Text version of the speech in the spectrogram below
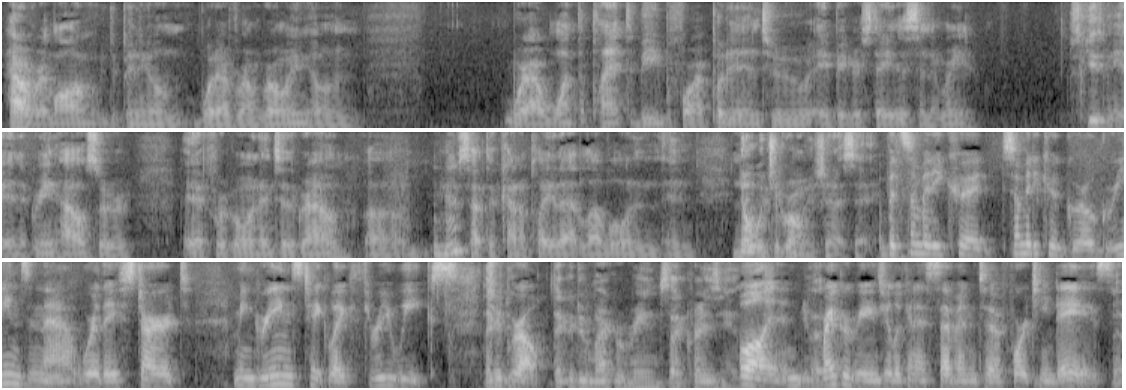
however long, depending on whatever I'm growing on where I want the plant to be before I put it into a bigger status in the green. Excuse me, in the greenhouse or if we're going into the ground. Um, mm-hmm. You just have to kind of play that level and, and know what you're growing, should I say? But somebody could somebody could grow greens in that where they start. I mean, greens take like three weeks they to could, grow. They could do microgreens like crazy. well, and yeah. microgreens, you're looking at seven to fourteen days. Yeah.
